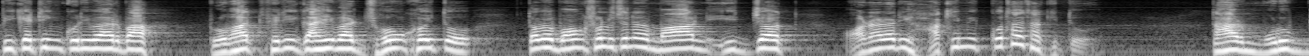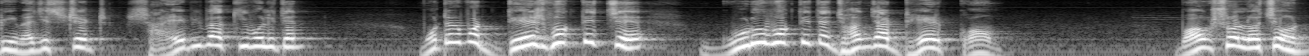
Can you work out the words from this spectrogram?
পিকেটিং করিবার বা প্রভাত ফেরি গাহিবার ঝোঁক হইত, তবে বংশলোচনার মান, ইজ্জত, অনারারি হাকিমি কোথায় থাকিত? তাহার মুরব্বী ম্যাজিস্ট্রেট সাহেবই বা কী বলিতেন? মোটের উপর দেশভক্তির চেয়ে গুরুভক্তিতে ঝঞ্ঝাট ঢের কম। বংশলোচন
